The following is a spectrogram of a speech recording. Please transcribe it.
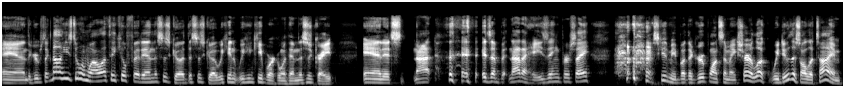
And the group's like, "No, he's doing well. I think he'll fit in. This is good. This is good. We can we can keep working with him. This is great." And it's not it's a bit not a hazing per se. Excuse me, but the group wants to make sure, look, we do this all the time.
